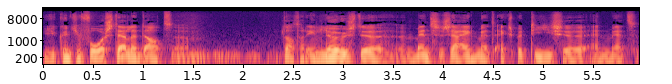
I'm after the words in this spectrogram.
je kunt je voorstellen dat dat er in Leusden mensen zijn met expertise en met,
